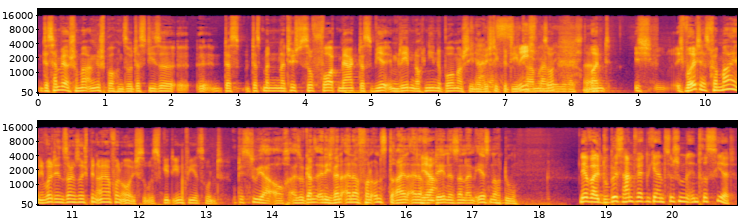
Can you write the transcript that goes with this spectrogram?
das haben wir ja schon mal angesprochen, so dass diese, äh, äh, dass, dass man natürlich sofort merkt, dass wir im Leben noch nie eine Bohrmaschine Ja, richtig bedient haben und so. regelrecht, ja. Und ich, ich wollte es vermeiden. Ich wollte ihnen sagen, so, ich bin einer von euch. So, es geht irgendwie jetzt rund. Bist du ja auch. Also ganz ehrlich, wenn einer von uns dreien einer Ja. von denen ist, dann am ehesten noch du. Ja, weil du bist handwerklich ja inzwischen interessiert.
